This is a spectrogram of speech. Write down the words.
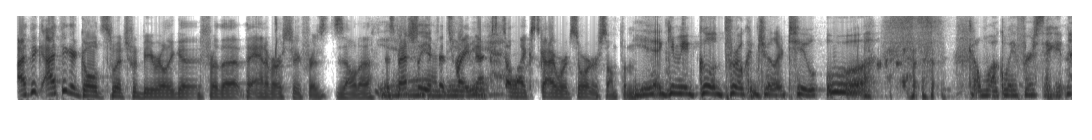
I think I think a gold Switch would be really good for the the anniversary for Zelda, especially if Yeah, it's right next to like Skyward Sword or something. Yeah, give me a gold pro controller too. Ooh. Gotta walk away for a second.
